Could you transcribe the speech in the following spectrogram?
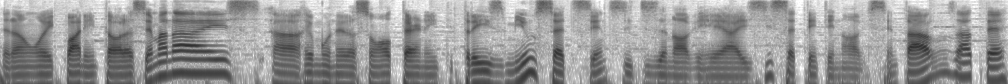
Serão 40 horas semanais, a remuneração alterna entre R$ 3.719,79 até R$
